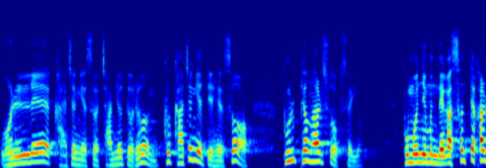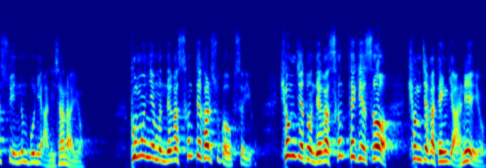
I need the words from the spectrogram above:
원래 가정에서 자녀들은 그 가정에 대해서 불평할 수 없어요. 부모님은 내가 선택할 수 있는 분이 아니잖아요. 부모님은 내가 선택할 수가 없어요. 형제도 내가 선택해서 형제가 된 게 아니에요.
